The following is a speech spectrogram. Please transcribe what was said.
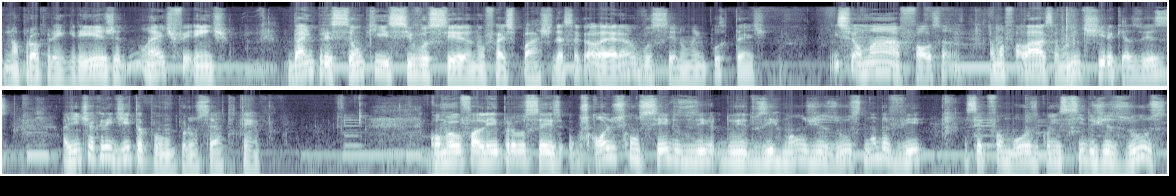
na própria igreja, não é diferente dá a impressão que se você não faz parte dessa galera, você não é importante. Isso é uma falsa, é uma falácia, é uma mentira que às vezes a gente acredita por, por um certo tempo. Como eu falei para vocês, escolhe os conselhos dos, dos irmãos de Jesus, nada a ver com ser famoso, conhecido. Jesus,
